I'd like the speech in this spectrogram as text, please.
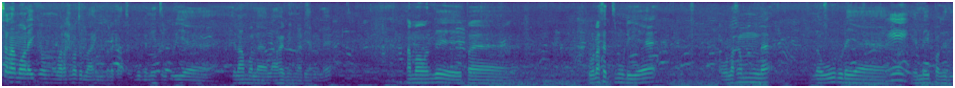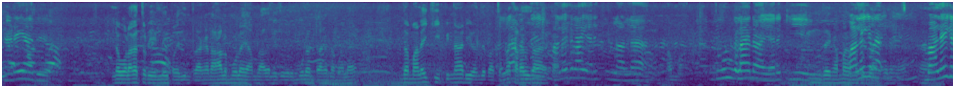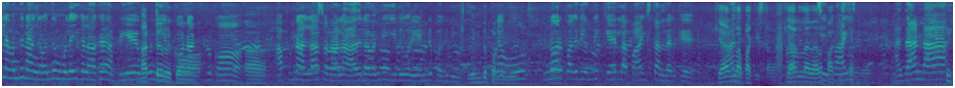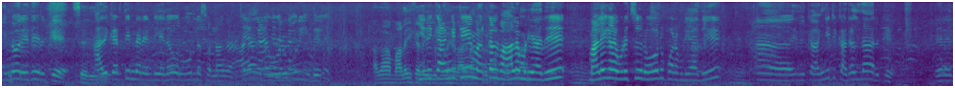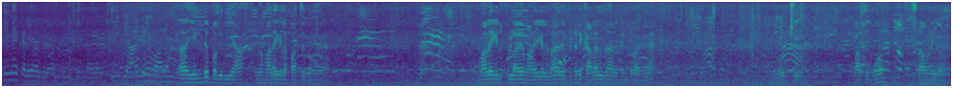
அஸ்ஸலாமு அலைக்கும் வரஹ்மத்துல்லாஹி வரகாத்து கண்ணியத்திற்குரிய இலாம் வல்ல அல்லாஹின் நாடியார்களே நம்ம வந்து இப்போ உலகத்தினுடைய உலகம்ல இந்த ஊருடைய எல்லை பகுதி கிடையாது. இல்லை உலகத்துடைய எல்லை பகுதின்றாங்க நாலு மூளை ஆமலா அதில் இது ஒரு மூலைன்றாங்க இந்த மலை. இந்த மலைக்கு பின்னாடி வந்து பார்த்தோம்னா கடல் தான் இருக்கும் மலைகளா இறக்கி ஆமாம் தூண்களா நான் இறக்கி இந்த எங்கள் அம்மா மலைகளை. மலைகளை வந்து நாங்க வந்து முளைகளாக அப்படியே நட்டு இருக்கோம். நட்டுருக்கோம். அப்படின்னு நல்லா சொன்னால அதுல வந்து இது ஒரு எண்டு பகுதி. எண்டு பகுதி. இன்னொரு பகுதி வந்து கேரளா பாகிஸ்தான்ல இருக்கு. கேரளா பாகிஸ்தானா? கேரளா வேற பாகிஸ்தான். அதான்டா இன்னொரு இது இருக்கு. சரி. அதுக்கடுத்து இன்னும் ரெண்டு ஏதோ ஒரு ஊர்ல சொன்னாங்க. ஆனா அதுல ஒரு ஊர் இது. அதான் மலைகள் இதுக்கு அங்கிட்டு மக்கள் வாழ முடியாது. மலைகளை உடைச்சு ரோடு போட முடியாது. இதுக்கு அங்கிட்டு கடல் தான் இருக்கு. எதுவுமே கிடையாது அப்படின்னு சொன்னாங்க. இதுக்கு யாருமே வாழ முடியாது எண்டு பகுதியா இந்த மலைகளை பார்த்துக்கோங்க. மலைகள் ஃபுல்லாகவே மலைகள் தான். அது பின்னாடி கடல் தான் இருக்குன்றாங்க. ஓகே பார்த்துக்குவோம். அஸ்ஸலாமு அலைக்கும்.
